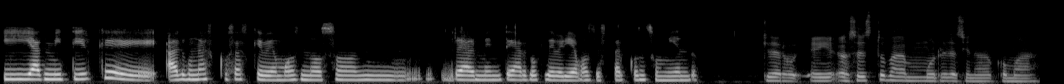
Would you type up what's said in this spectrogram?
y admitir que algunas cosas que vemos no son realmente algo que deberíamos de estar consumiendo. Claro, eh, o sea, esto va muy relacionado como a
